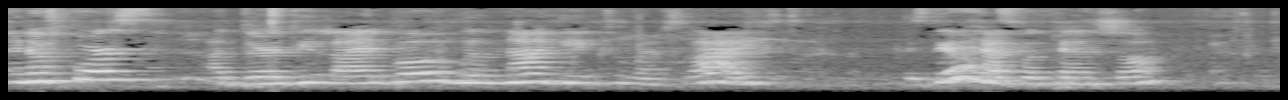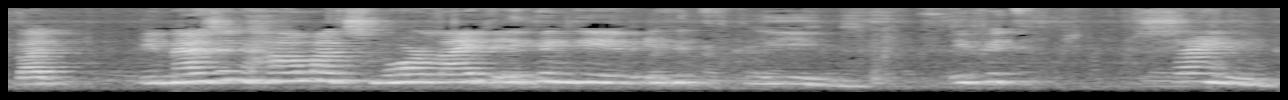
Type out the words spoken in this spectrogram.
And of course, a dirty light bulb will not give too much light. It still has potential, but imagine how much more light it can give if it's clean, if it's shiny.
